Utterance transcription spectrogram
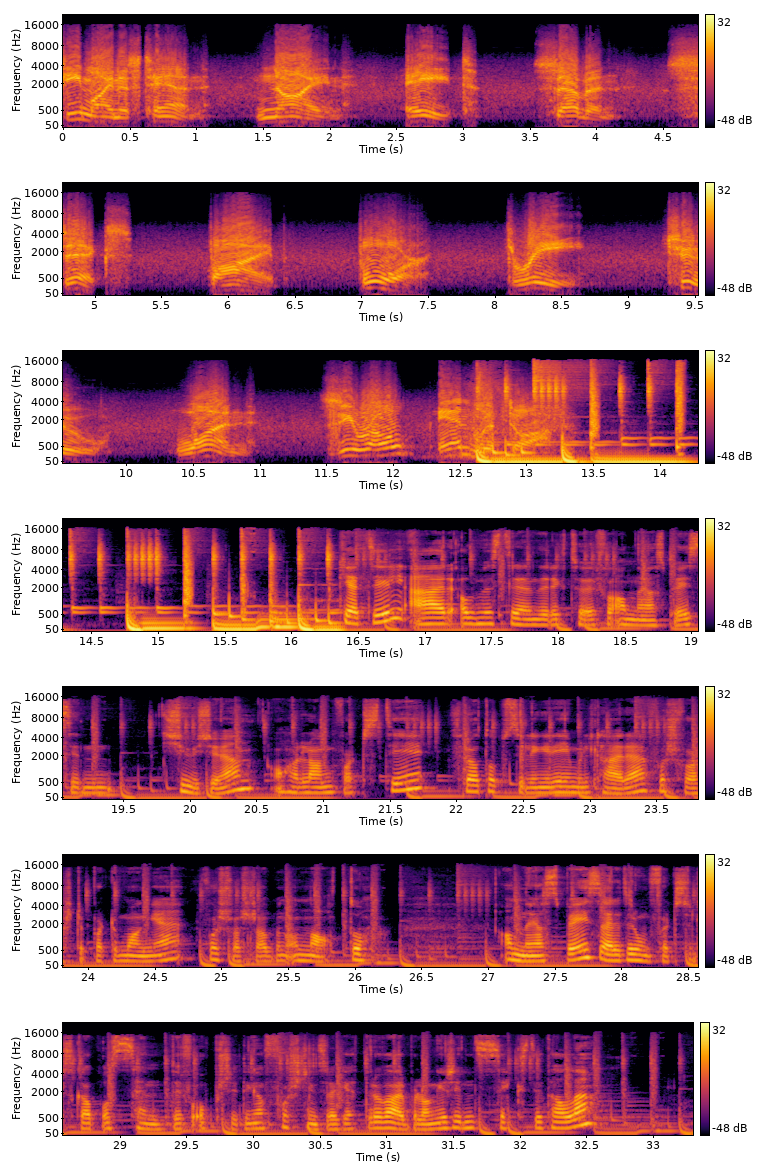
T minus 10, 9, 8, 7, 6, 5, 4, 3, 2, 1, 0, and liftoff. Ketil er administrerende direktør for Andøya Space siden 2021 og har lang fartstid fra toppstillinger i militæret, Forsvarsdepartementet, Forsvarsstaben og Nato. Andøya Space er et romfartsselskap og senter for oppskyting av forskningsraketter og værballonger siden 60-tallet.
